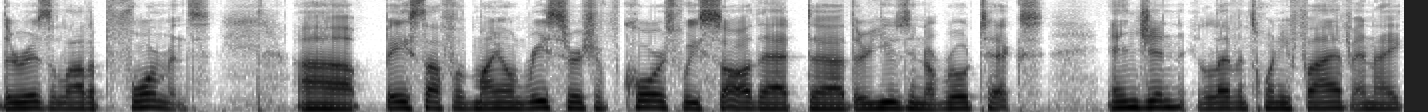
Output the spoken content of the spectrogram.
there is a lot of performance uh, based off of my own research, of course, we saw that uh, they're using a Rotax engine, 1125, and I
